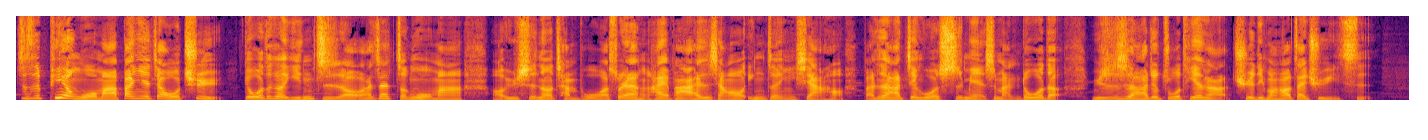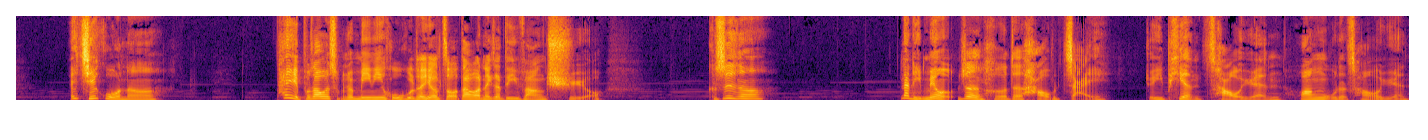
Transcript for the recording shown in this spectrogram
这是骗我吗？半夜叫我去。给我这个银纸哦，他在整我吗？哦，于是呢，产婆啊，虽然很害怕，还是想要印证一下哈。反正他见过世面也是蛮多的，于是啊，他就昨天啊去的地方，他要再去一次。哎，结果呢，他也不知道为什么，就迷迷糊糊的又走到了那个地方去哦。可是呢，那里没有任何的豪宅，就一片草原，荒芜的草原。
